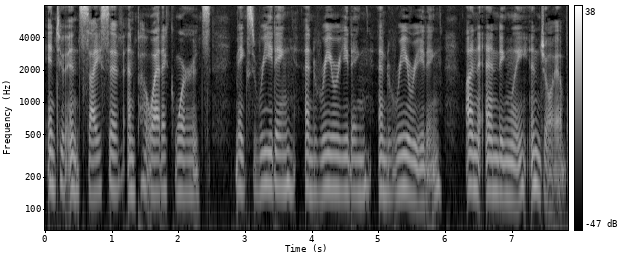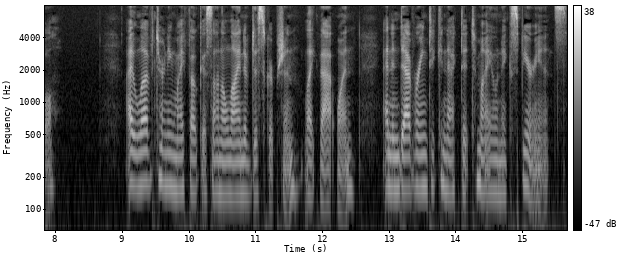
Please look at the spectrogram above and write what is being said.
into incisive and poetic words makes reading and rereading and rereading unendingly enjoyable. I love turning my focus on a line of description, like that one, and endeavoring to connect it to my own experience.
